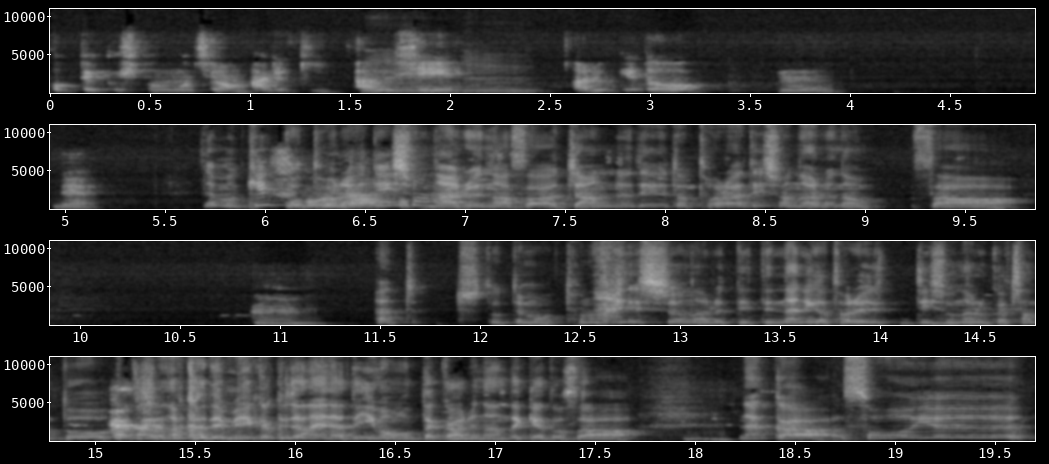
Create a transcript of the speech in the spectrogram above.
彫っていく人ももちろんありき、あるし、うんうんあるけど、うん。ね。でも結構トラディショナルなさジャンルで言うとトラディショナルなさうん。あちょちょっとでもトラディショナルって言って何がトラディショナルかちゃんと私の中で明確じゃないなって今思ったからあれなんだけどさなんかそういう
